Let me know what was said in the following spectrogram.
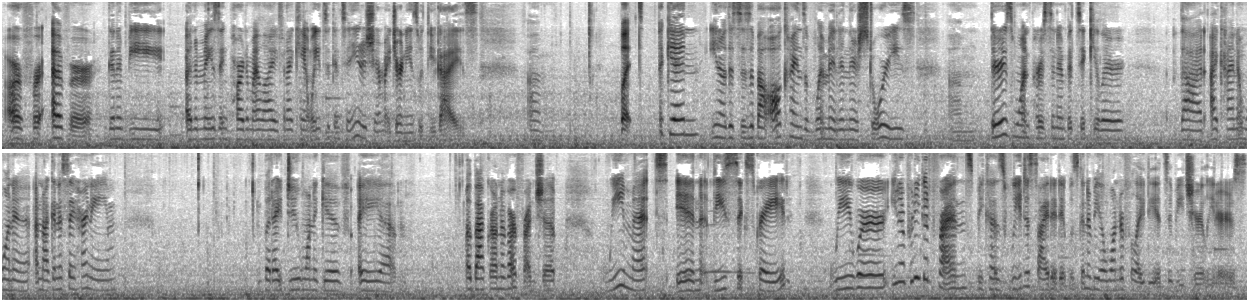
are forever going to be an amazing part of my life, and I can't wait to continue to share my journeys with you guys. Um, but again, you know, this is about all kinds of women and their stories. There is one person in particular that I kind of want to, I'm not going to say her name, but I do want to give a, um, a background of our friendship. We met in the sixth grade we were, you know, pretty good friends because we decided it was going to be a wonderful idea to be cheerleaders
